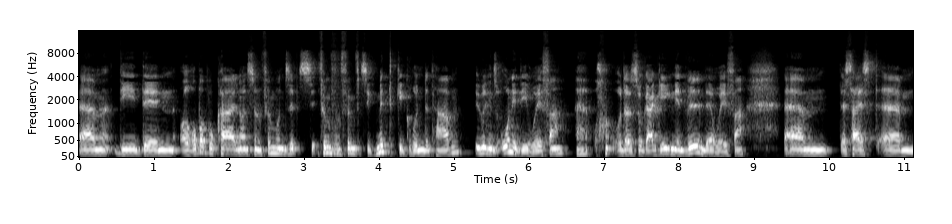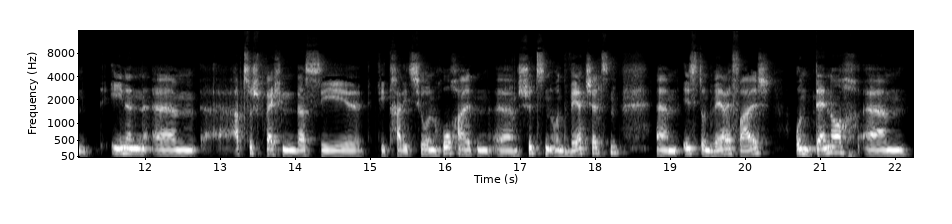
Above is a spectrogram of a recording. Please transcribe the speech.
ähm, die den Europapokal 1955 mitgegründet haben, übrigens ohne die UEFA äh, oder sogar gegen den Willen der UEFA. Ähm, das heißt, ähm, ihnen ähm, abzusprechen, dass sie die Tradition hochhalten, äh, schützen und wertschätzen, ähm, ist und wäre falsch. Und dennoch ähm,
